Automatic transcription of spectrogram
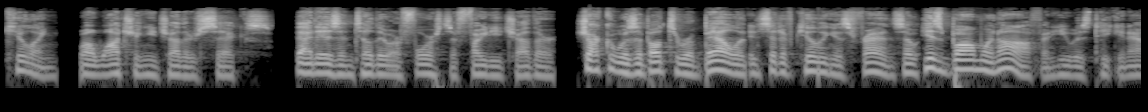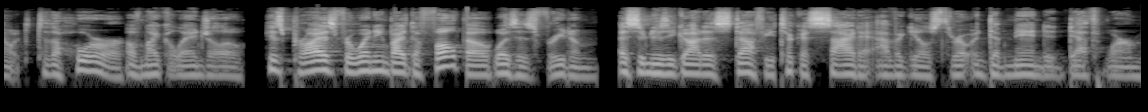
killing, while watching each other six. That is, until they were forced to fight each other. Shaka was about to rebel instead of killing his friend, so his bomb went off and he was taken out, to the horror of Michelangelo. His prize for winning by default, though, was his freedom. As soon as he got his stuff, he took a side at Abigail's throat and demanded Deathworm.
